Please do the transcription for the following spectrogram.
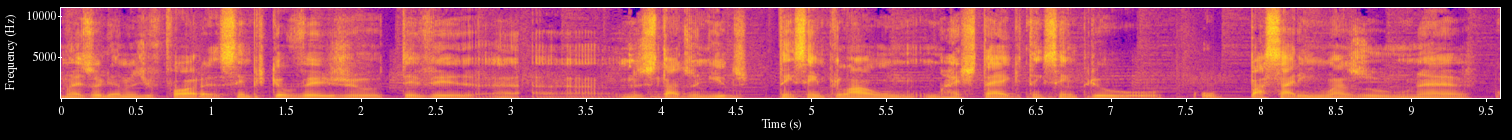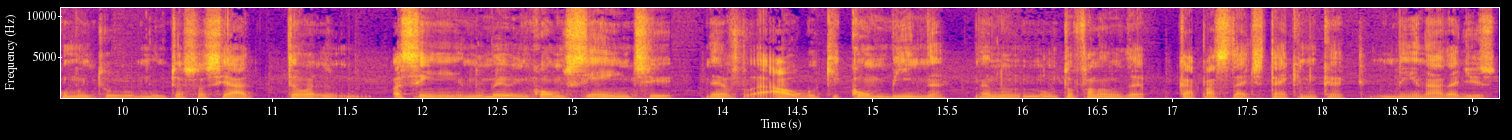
mas olhando de fora, sempre que eu vejo TV uh, uh, nos Estados Unidos, tem sempre lá um, um hashtag, tem sempre o, o, passarinho azul, né? Com muito, muito associado. Então, assim, no meu inconsciente, né, algo que combina. Né? Não, não tô falando da capacidade técnica nem nada disso,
